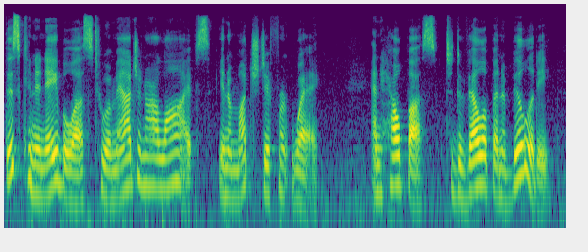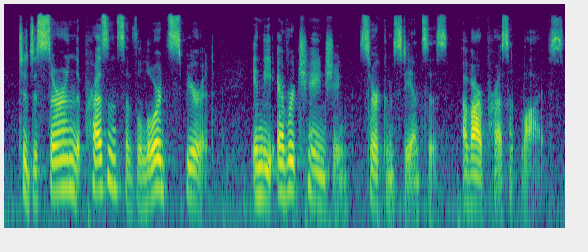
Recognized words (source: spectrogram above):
This can enable us to imagine our lives in a much different way and help us to develop an ability to discern the presence of the Lord's Spirit in the ever changing circumstances of our present lives.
